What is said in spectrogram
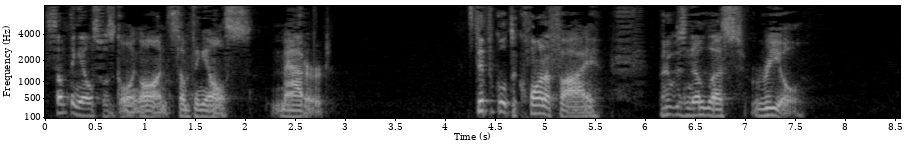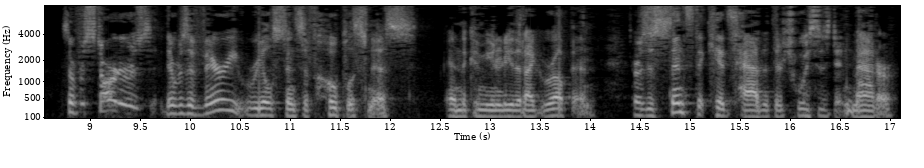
something else was going on, something else mattered. It's difficult to quantify, but it was no less real. So for starters, there was a very real sense of hopelessness in the community that I grew up in. There was a sense that kids had that their choices didn't matter.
